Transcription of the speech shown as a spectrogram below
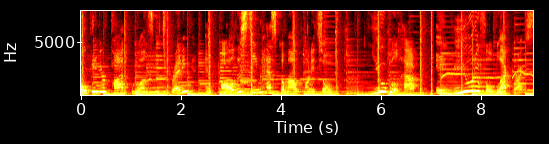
Open your pot once it's ready and all the steam has come out on its own. You will have a beautiful black rice.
